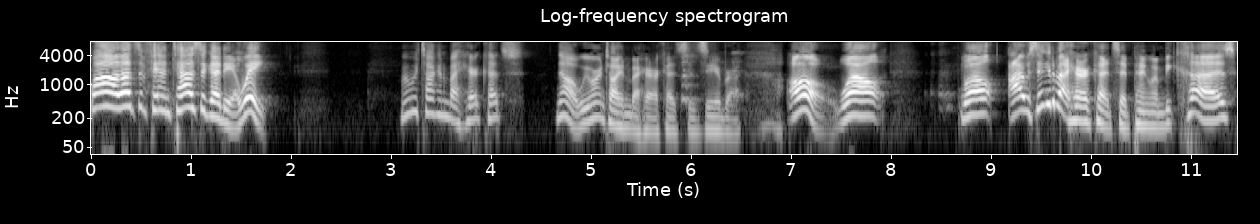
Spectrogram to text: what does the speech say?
Wow, that's a fantastic idea. Wait. Weren't we talking about haircuts? No, we weren't talking about haircuts, said Zebra. Oh, well, well, I was thinking about haircuts, said Penguin, because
